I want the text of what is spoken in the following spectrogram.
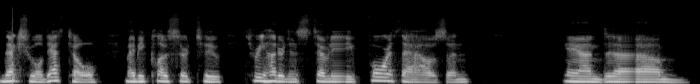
The actual death toll may be closer to 374,000. And um,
